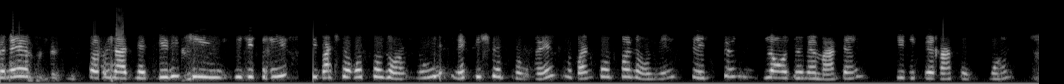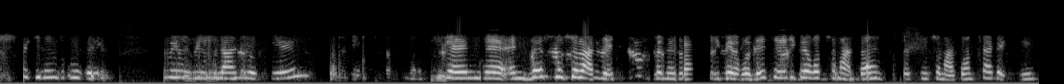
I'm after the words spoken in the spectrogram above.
connais comme une admettive qui, qui triste, qui va se reposer en nous, mais qui je fais pleurer, nous va nous comprendre, c'est que le lendemain matin, qui dit fait raconter moi, ce qu'il nous trouvait. Oui, oui, là, ok. Il y a une, une sur la tête. Je me libérer, c'est libéré ce matin, parce que ce matin, c'est avec lui.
